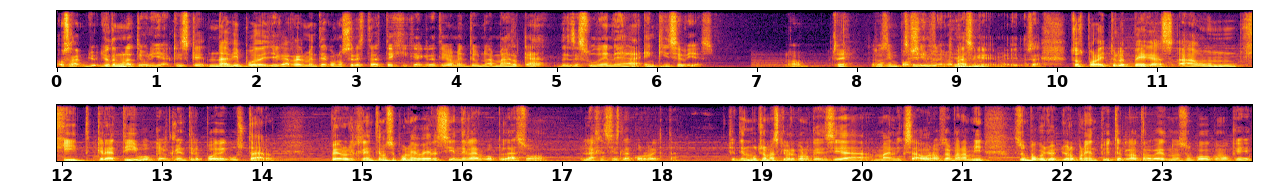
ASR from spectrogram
o sea, yo, tengo una teoría, que es que nadie puede llegar realmente a conocer estratégica y creativamente una marca desde su DNA en 15 días. ¿No? Sí. Eso es imposible. me parece que, o sea, entonces, por ahí tú le pegas a un hit creativo que al cliente le puede gustar, pero el cliente no se pone a ver si en el largo plazo la agencia es la correcta. Que tiene mucho más que ver con lo que decía Manix ahora. O sea, para mí es un poco, yo, yo lo ponía en Twitter la otra vez, ¿no? Es un poco como que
